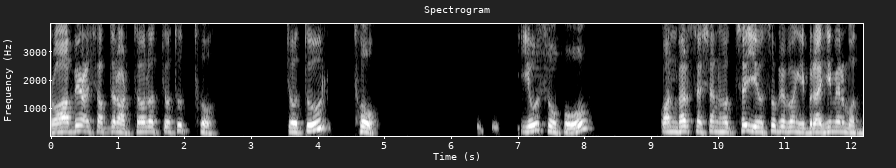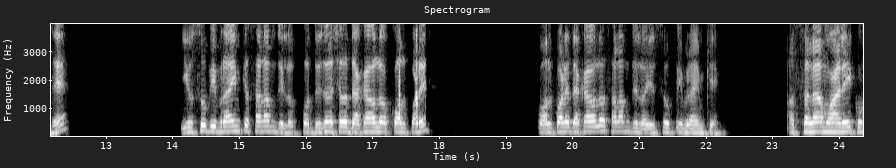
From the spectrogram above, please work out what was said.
রাবি শব্দের অর্থ হলো চতুর্থ। চতুর্থ। ইউসুফু কনভারসেশন হচ্ছে ইউসুফ এবং ইব্রাহিমের মধ্যে। ইউসুফ ইব্রাহিমকে সালাম দিল। পর দুজনের সাথে দেখা হলো কল পাড়ে কল পাড়ে দেখা হলো, সালাম দিল ইউসুফ ইব্রাহিমকে। আসসালামু আলাইকুম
